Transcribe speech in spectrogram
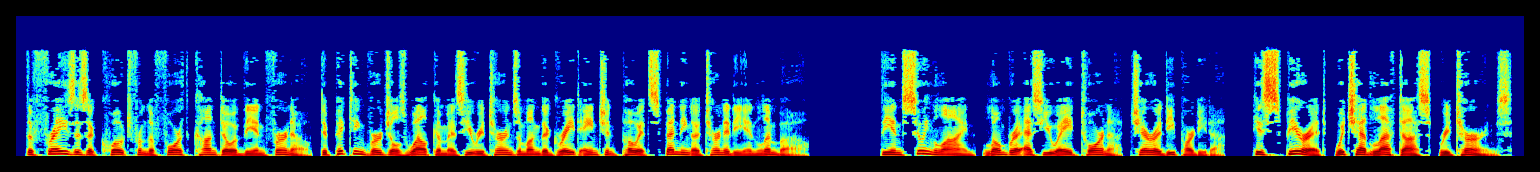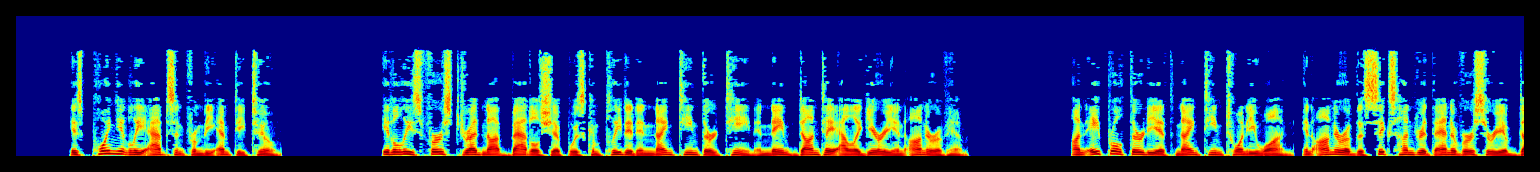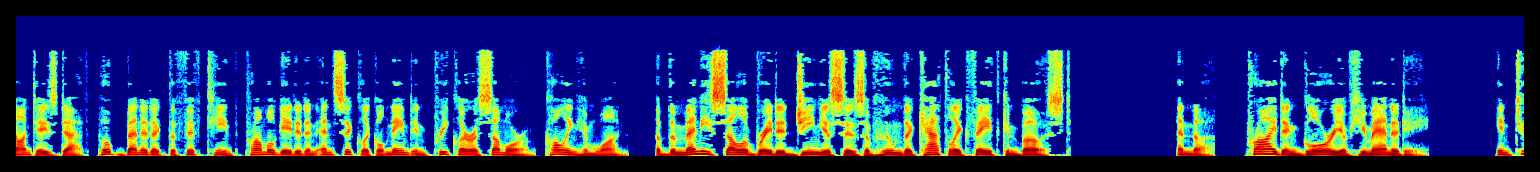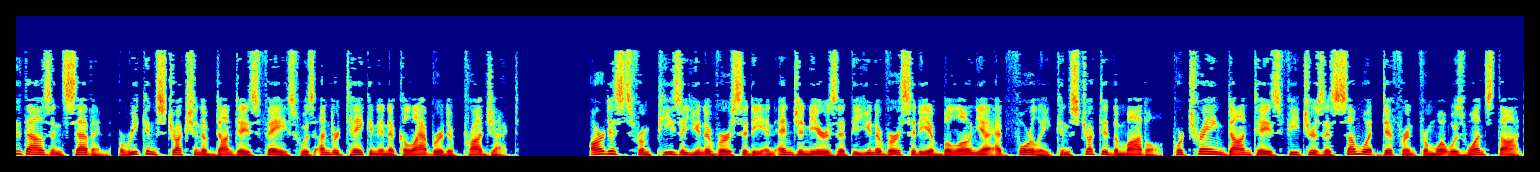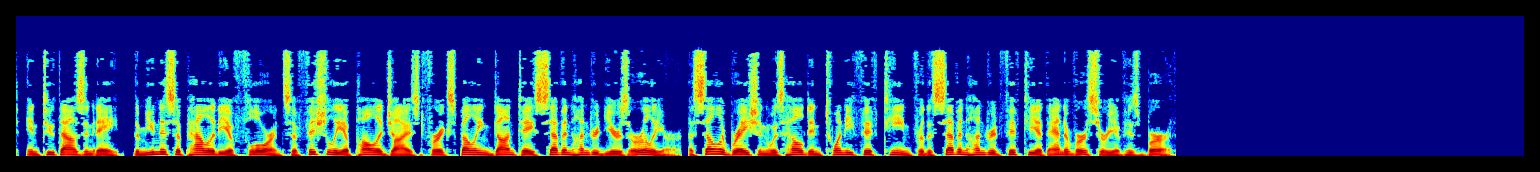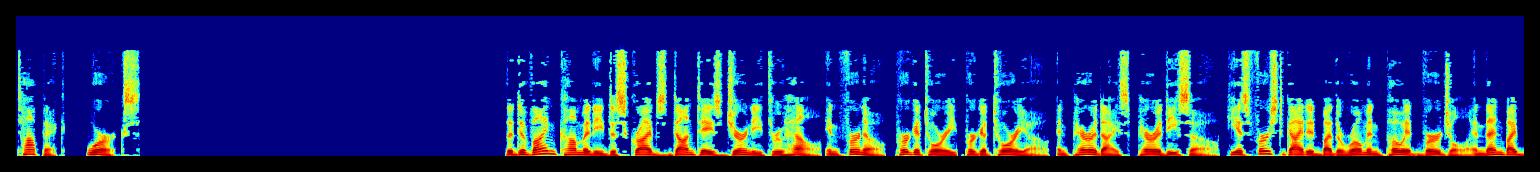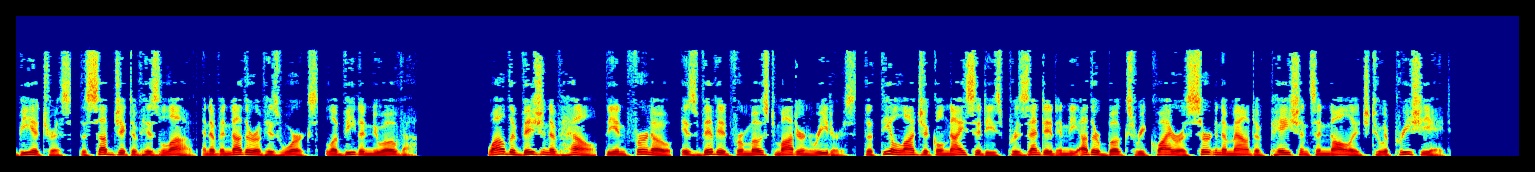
The phrase is a quote from the fourth canto of the Inferno, depicting Virgil's welcome as he returns among the great ancient poets spending eternity in limbo. The ensuing line, L'ombra sua torna, c'era dipartita, his spirit, which had left us, returns, is poignantly absent from the empty tomb. Italy's first dreadnought battleship was completed in 1913 and named Dante Alighieri in honor of him. On April 30, 1921, in honor of the 600th anniversary of Dante's death, Pope Benedict XV promulgated an encyclical named In Praeclara Summorum, calling him one of the many celebrated geniuses of whom the Catholic faith can boast, and the pride and glory of humanity. In 2007, a reconstruction of Dante's face was undertaken in a collaborative project. Artists from Pisa University and engineers at the University of Bologna at Forli constructed the model, portraying Dante's features as somewhat different from what was once thought. In 2008, the municipality of Florence officially apologized for expelling Dante 700 years earlier. A celebration was held in 2015 for the 750th anniversary of his birth. Topic: Works The Divine Comedy describes Dante's journey through hell Inferno, Purgatory Purgatorio, and Paradise Paradiso. He is first guided by the Roman poet Virgil and then by Beatrice, the subject of his love and of another of his works, La Vita Nuova. While the vision of hell, the Inferno, is vivid for most modern readers, the theological niceties presented in the other books require a certain amount of patience and knowledge to appreciate.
